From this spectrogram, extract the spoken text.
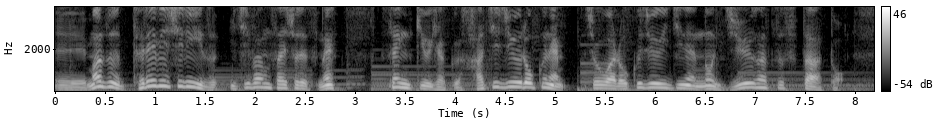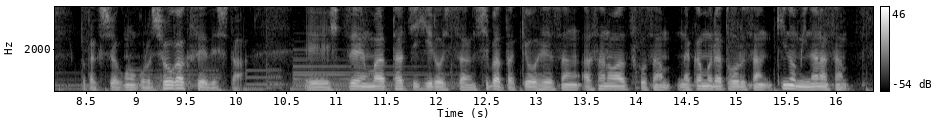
えー、まずテレビシリーズ一番最初ですね。1986年昭和61年の10月スタート。私はこの頃小学生でした、えー、出演は舘ひろしさん柴田恭平さん浅野敦子さん中村徹さん木の実奈々さん。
